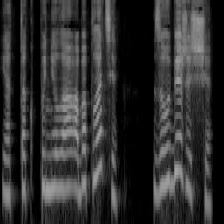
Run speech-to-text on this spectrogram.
«Я так поняла об оплате? За убежище?»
